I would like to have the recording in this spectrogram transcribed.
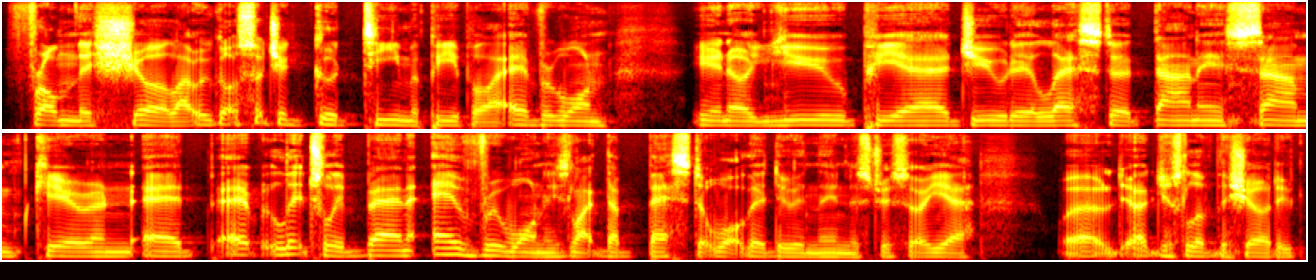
from this show. Like we've got such a good team of people. Like everyone you know, you, Pierre, Judy, Lester, Danny, Sam, Kieran, Ed, literally Ben, everyone is like the best at what they do in the industry. So yeah, well, I just love the show, dude.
